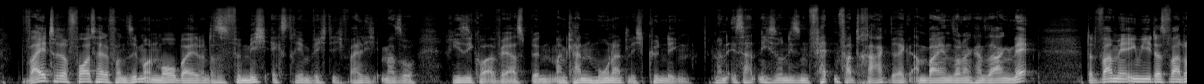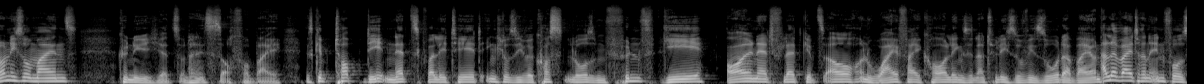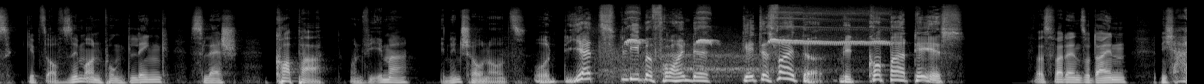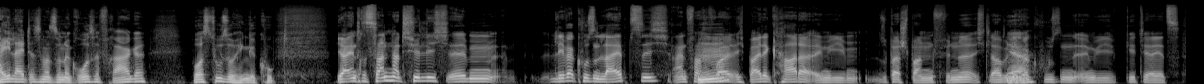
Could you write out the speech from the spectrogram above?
Weitere Vorteile von Simon Mobile, und das ist für mich extrem wichtig, weil ich immer so risikoavers bin, man kann monatlich kündigen. Man ist halt nicht so in diesem fetten Vertrag direkt am Bein, sondern kann sagen, ne, das war mir irgendwie, das war doch nicht so meins, kündige ich jetzt und dann ist es auch vorbei. Es gibt Top-Netzqualität inklusive kostenlosem 5G. AllNet Flat gibt es auch und Wi-Fi Calling sind natürlich sowieso dabei. Und alle weiteren Infos gibt es auf simon.link slash copper. Und wie immer in den Show Notes. Und jetzt, liebe Freunde, geht es weiter mit Copa TS. Was war denn so dein, nicht Highlight ist immer so eine große Frage. Wo hast du so hingeguckt? Ja, interessant natürlich. Ähm, Leverkusen-Leipzig, einfach Mhm. weil ich beide Kader irgendwie super spannend finde. Ich glaube, Ja. Leverkusen irgendwie geht ja jetzt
